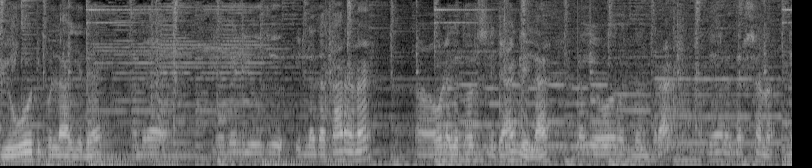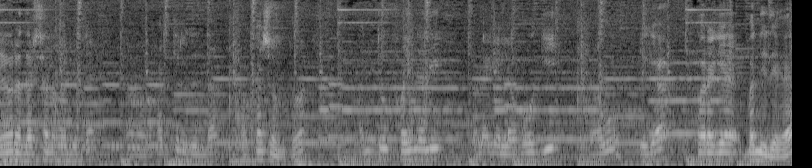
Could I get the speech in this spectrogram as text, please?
ಬ್ಯೂಟಿಫುಲ್ ಆಗಿದೆ. ಅಂದರೆ ಮೊಬೈಲ್ ಯೂಸ್ ಇಲ್ಲದ ಕಾರಣ ಒಳಗೆ ತೋರಿಸಲಿಕ್ಕೆ ಆಗಲಿಲ್ಲ. ಹಾಗೆ ಹೋದ ನಂತರ ದೇವರ ದರ್ಶನ ದೇವರ ದರ್ಶನ ಮಾಡಲಿಕ್ಕೆ ಹತ್ತಿರದಿಂದ ಅವಕಾಶ ಉಂಟು. ಅಂತೂ ಫೈನಲಿ ಒಳಗೆಲ್ಲ ಹೋಗಿ ನಾವು ಈಗ ಹೊರಗೆ ಬಂದಿದ್ದೇವೆ.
